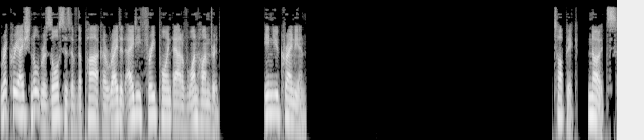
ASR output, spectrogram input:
Recreational resources of the park are rated 83 point out of 100. In Ukrainian Notes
